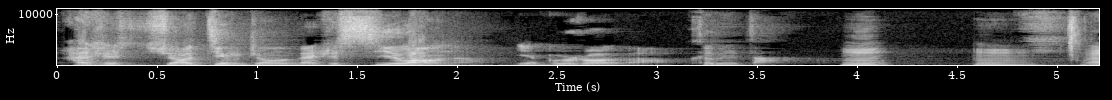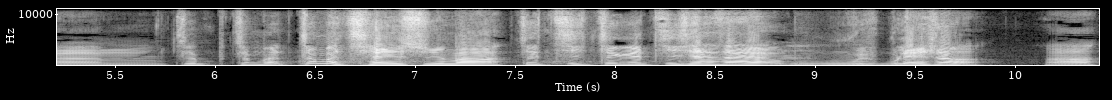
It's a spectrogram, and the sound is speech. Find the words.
还是需要竞争，但是希望呢，也不是说啊特别大。嗯嗯嗯，这这么这么谦虚吗？这季这个季前赛五五连胜啊，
